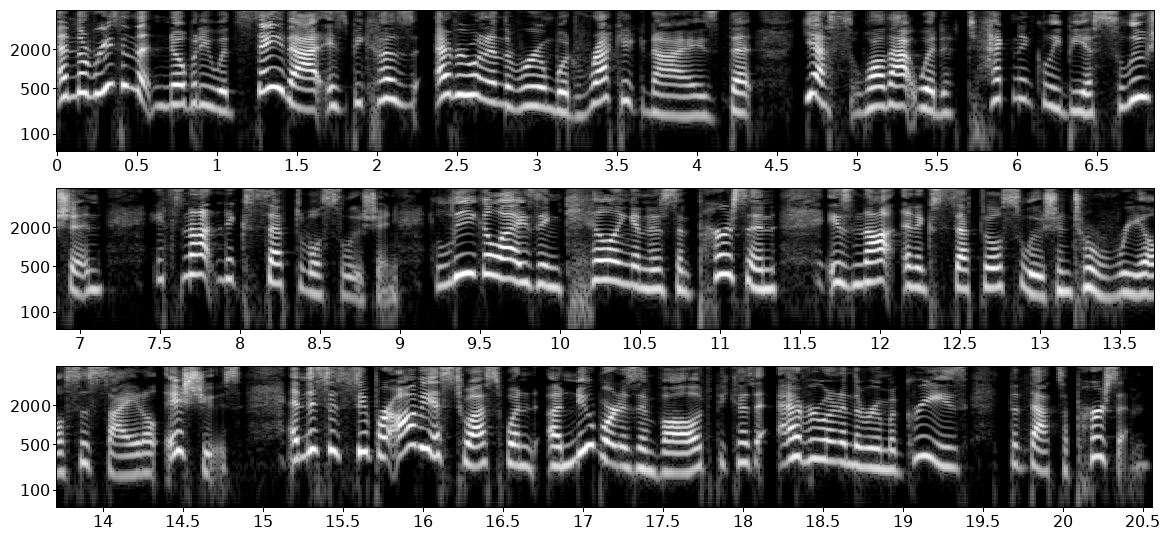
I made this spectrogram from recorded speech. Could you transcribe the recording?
And the reason that nobody would say that is because everyone in the room would recognize that, yes, while that would technically be a solution, it's not an acceptable solution. Legalizing killing an innocent person is not an acceptable solution to real societal issues. And this is super obvious to us when a newborn is involved because everyone in the room agrees that that's a person.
